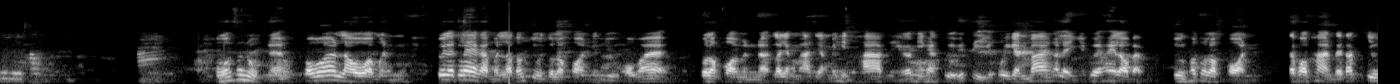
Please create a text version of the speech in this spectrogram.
มีเขาผมว่าสนุกนะ เพราะว่าเราอะเหมือนช่วงแรกๆอะเหมือนเราต้องจูนตัวละครกันอยู่ เพราะว่าตัวละครมันอะเรายังอาจจะยังไม่เห็นภาพอย่างเงี้ยก็มีการคุยกับพี่ตีคุยกันบ้างอะไรอย่างเงี้ยเพื่อให้เราแบบจูนเข้าตัวละคร แต่พอผ่านไปสักคิว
